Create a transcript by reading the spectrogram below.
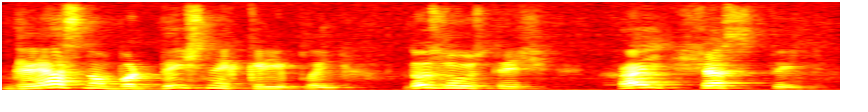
для сноубордичних кріплень. До зустріч! Хай щастить!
